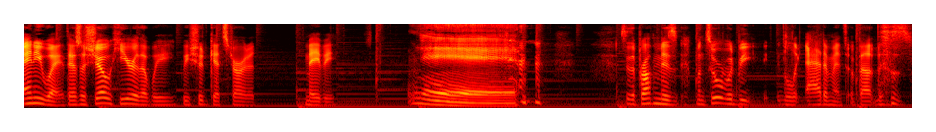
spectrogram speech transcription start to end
Anyway, there's a show here that we we should get started. Maybe. Yeah. See, the problem is Mansoor would be like adamant about this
